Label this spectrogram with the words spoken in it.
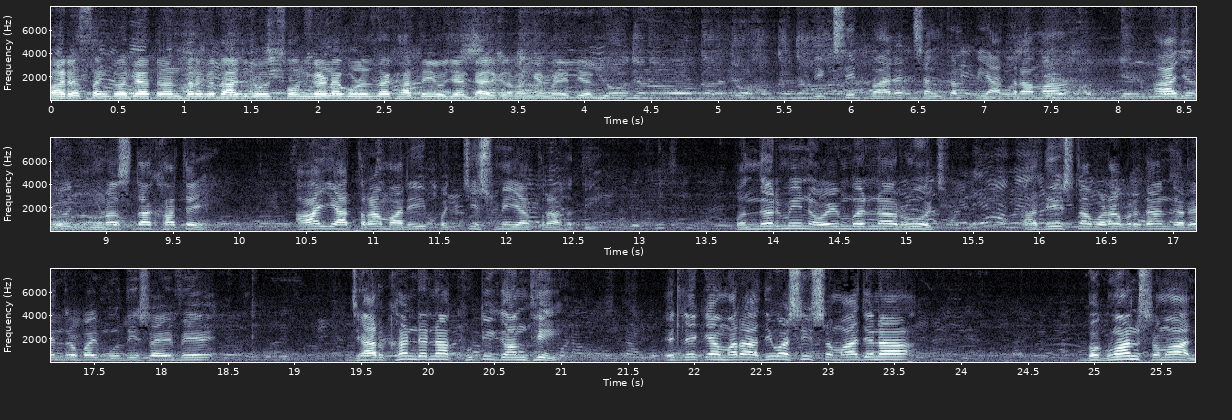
ભારત સંકલ્પ યાત્રા અંતર્ગત આજરોજ સોનગઢના ગુણજા ખાતે યોજાયેલ કાર્યક્રમ અંગે માહિતી હતી વિકસિત ભારત સંકલ્પ યાત્રામાં આજ રોજ ગુણસદા ખાતે આ યાત્રા મારી પચીસમી યાત્રા હતી. પંદરમી નવેમ્બરના રોજ આ દેશના વડાપ્રધાન નરેન્દ્રભાઈ મોદી સાહેબે ઝારખંડના ખૂટી ગામથી એટલે કે અમારા આદિવાસી સમાજના ભગવાન સમાન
